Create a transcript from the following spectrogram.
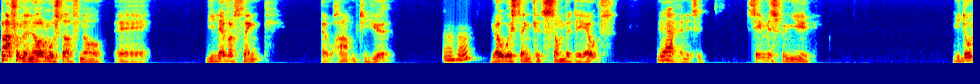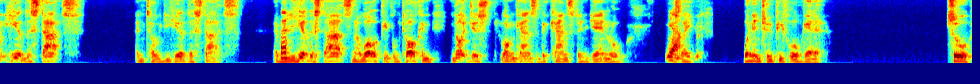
Apart from the normal stuff, no. Uh, you never think it will happen to you. Mm-hmm. You always think it's somebody else. Uh, Yeah. and it's same as when you you don't hear the stats until you hear the stats. And when you hear the stats and a lot of people talking, not just lung cancer, but cancer in general, Yeah. it's like one in two people will get it. So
